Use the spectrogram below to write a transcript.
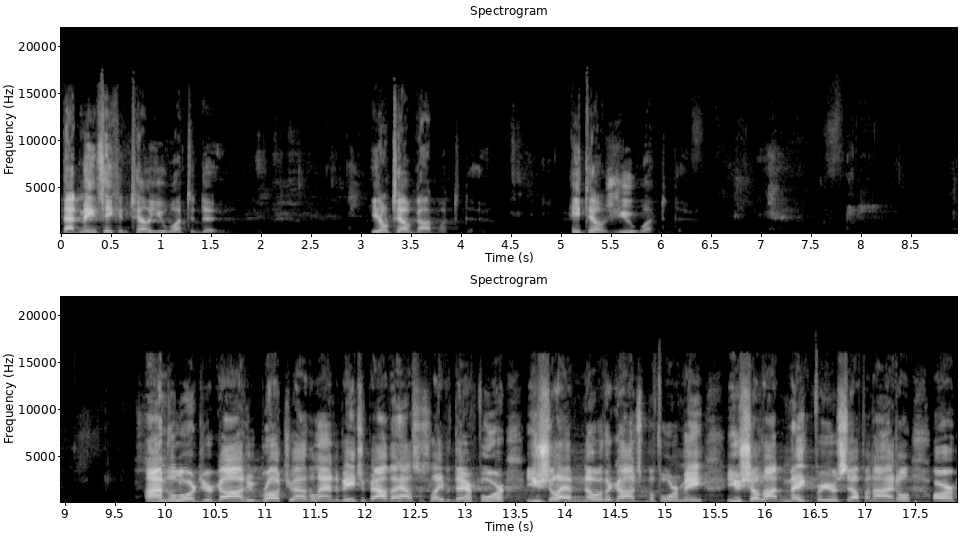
That means He can tell you what to do. You don't tell God what to do, He tells you what to do. I'm the Lord your God who brought you out of the land of Egypt, out of the house of slavery. Therefore, you shall have no other gods before me. You shall not make for yourself an idol or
